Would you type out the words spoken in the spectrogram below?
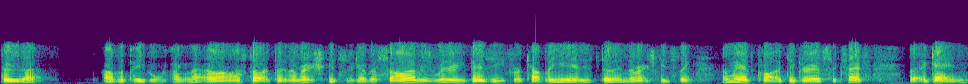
do that, other people will think that. And I started putting the Rich Kids together. So I was really busy for a couple of years doing the Rich Kids thing. And we had quite a degree of success. But again,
